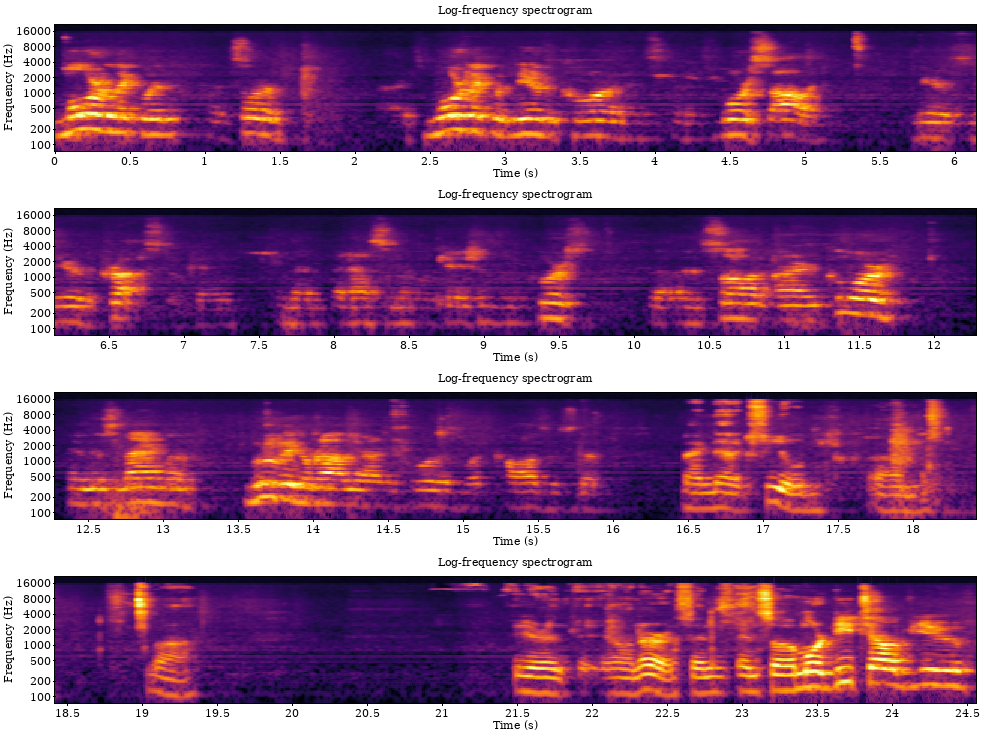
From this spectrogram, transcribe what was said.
more liquid sort of uh, it's more liquid near the core and it's, and it's, more solid near near the crust. Okay, and that, that has some implications. And of course, the, the solid iron core and this magma moving around the iron core is what causes the magnetic field um, uh, here in, on Earth. And, and so a more detailed view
